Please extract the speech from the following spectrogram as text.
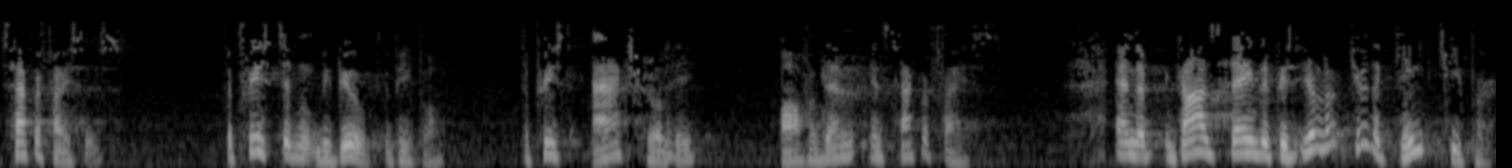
sacrifices, the priest didn't rebuke the people. The priest actually offered them in sacrifice. And the, God's saying to priest, you're, you're the gatekeeper.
